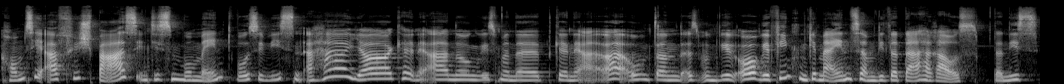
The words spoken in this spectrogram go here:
haben sie auch viel Spaß in diesem Moment, wo sie wissen, aha, ja, keine Ahnung, wissen wir nicht, keine Ahnung, ah, und dann, also, und wir, oh, wir finden gemeinsam wieder da heraus. Dann ist,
